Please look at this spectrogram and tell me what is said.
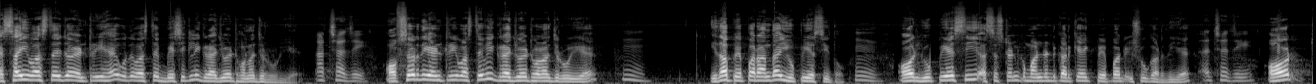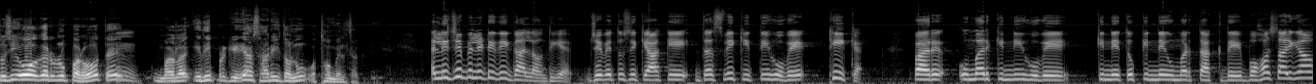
ਐਸਆਈ ਵਾਸਤੇ ਜੋ ਐਂਟਰੀ ਹੈ ਉਹਦੇ ਵਾਸਤੇ ਬੇਸਿਕਲੀ ਗ੍ਰੈਜੂਏਟ ਹੋਣਾ ਜ਼ਰੂਰੀ ਹੈ। ਅੱਛਾ ਜੀ। ਅਫਸਰ ਦੀ ਐਂਟਰੀ ਵਾਸਤੇ ਵੀ ਗ੍ਰੈਜੂਏਟ ਹੋਣਾ ਜ਼ਰੂਰੀ ਹੈ। ਹੂੰ। ਇਹਦਾ ਪੇਪਰ ਆਂਦਾ ਯੂਪੀਐਸਸੀ ਤੋਂ। ਔਰ ਯੂਪੀਐਸਸੀ ਅਸਿਸਟੈਂਟ ਕਮਾਂਡੈਂਟ ਕਰਕੇ ਇੱਕ ਪੇਪਰ ਇਸ਼ੂ ਕਰਦੀ ਹੈ। ਅੱਛਾ ਜੀ। ਔਰ ਤੁਸੀਂ ਉਹ ਅਗਰ ਉਹਨੂੰ ਭਰੋ ਤੇ ਮਤਲਬ ਇਹਦੀ ਪ੍ਰਕਿਰਿਆ ਸਾਰੀ ਤੁਹਾਨੂੰ ਉੱਥੋਂ ਮਿਲ ਸਕਦੀ ਹੈ। ਐਲੀਜੀਬਿਲਿਟੀ ਦੀ ਗੱਲ ਆਉਂਦੀ ਹੈ। ਜਿਵੇਂ ਤੁਸੀਂ ਕਿਹਾ ਕਿ 10ਵੀਂ ਕੀਤੀ ਹੋਵੇ ਠੀਕ ਹੈ। ਪਰ ਉਮਰ ਕਿੰਨੀ ਹੋਵੇ ਕਿੰਨੇ ਤੋਂ ਕਿੰਨੇ ਉਮਰ ਤੱਕ ਦੇ ਬਹੁਤ ਸਾਰੀਆਂ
